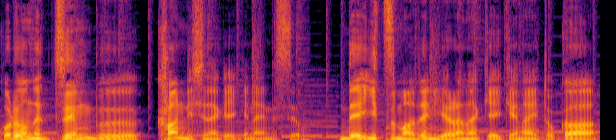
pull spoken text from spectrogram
これをね、全部管理しなきゃいけないんですよ。で、いつまでにやらなきゃいけないとか、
